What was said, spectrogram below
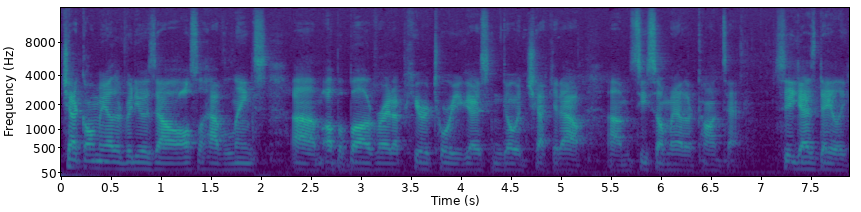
Check all my other videos out. I'll also have links um, up above, right up here, to where you guys can go and check it out um, see some of my other content. See you guys daily.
